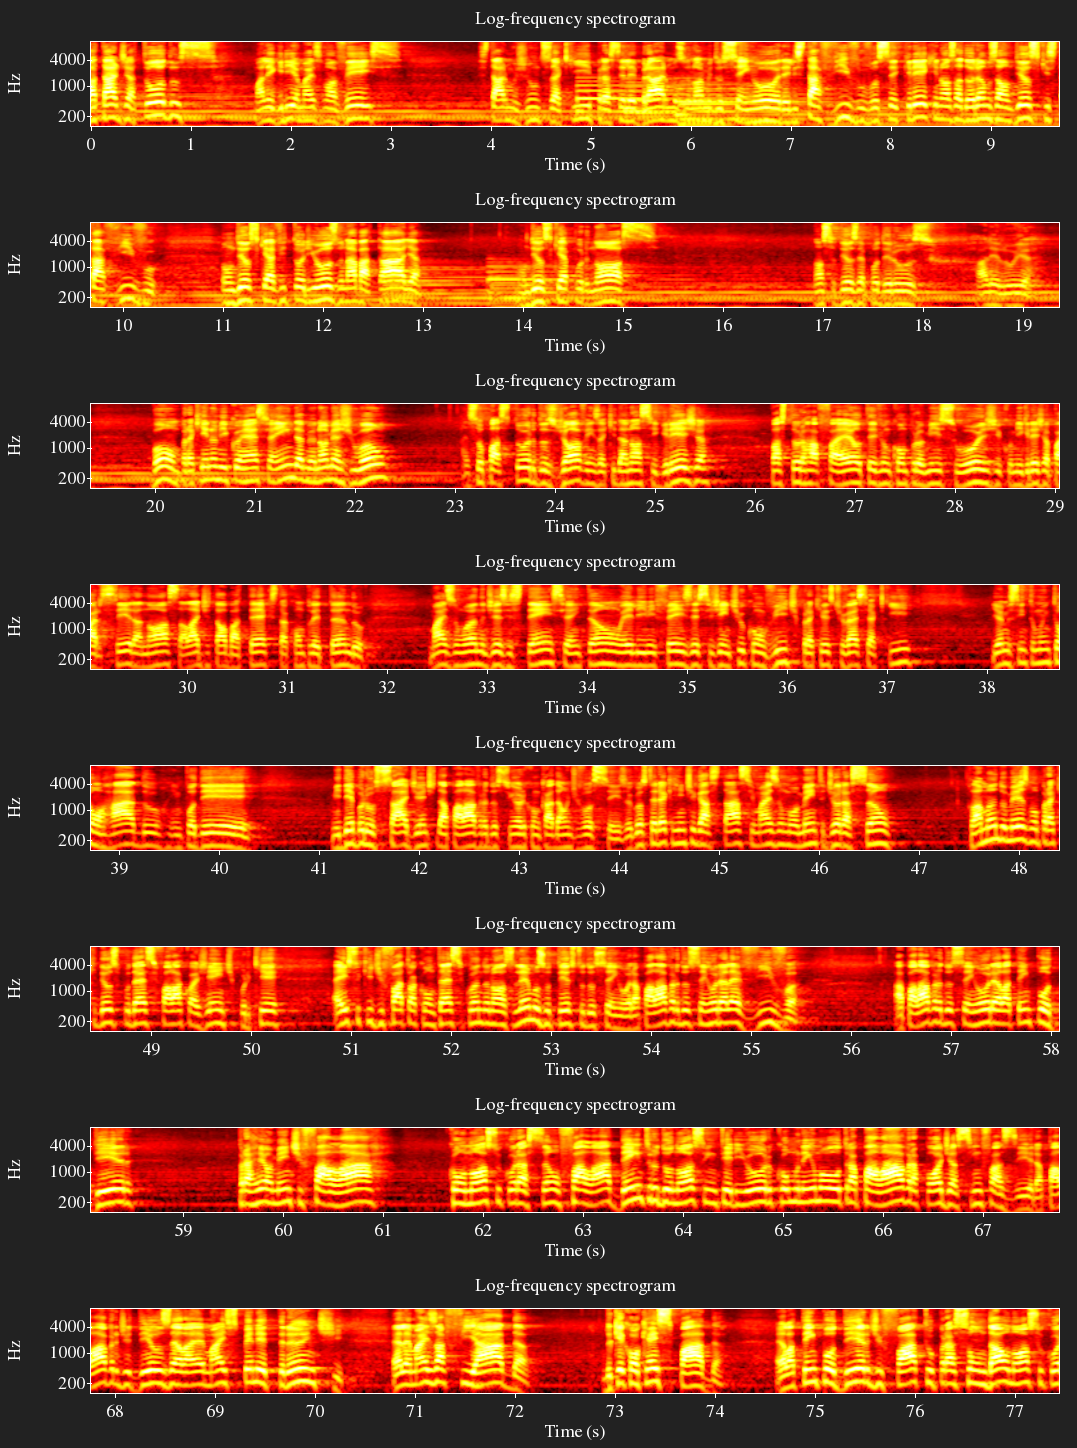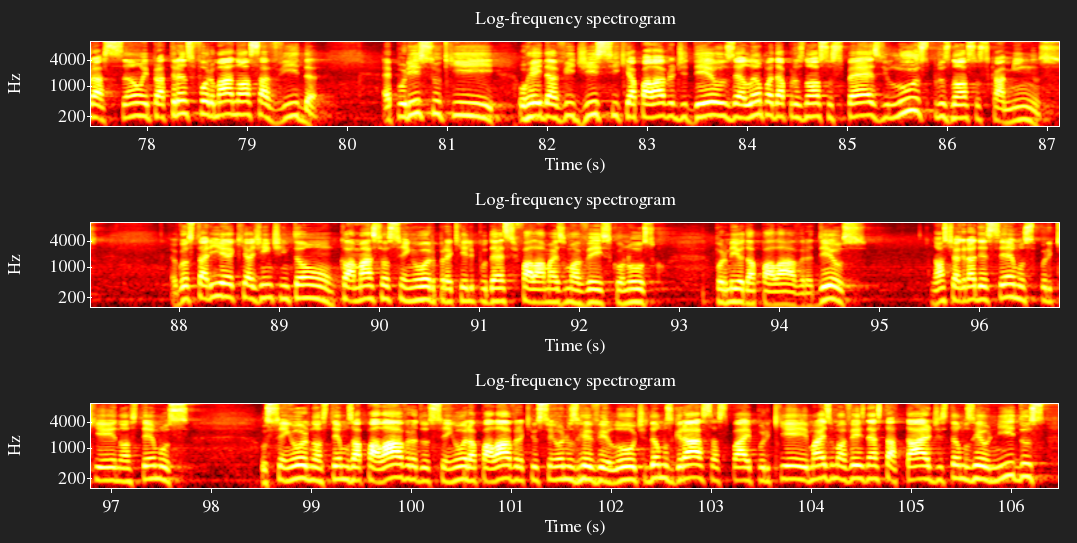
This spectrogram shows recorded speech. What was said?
Boa tarde a todos, uma alegria mais uma vez estarmos juntos aqui para celebrarmos o nome do Senhor. Ele está vivo. Você crê que nós adoramos a um Deus que está vivo, um Deus que é vitorioso na batalha, um Deus que é por nós. Nosso Deus é poderoso. Aleluia. Bom, para quem não me conhece ainda, meu nome é João. Eu sou pastor dos jovens aqui da nossa igreja pastor Rafael teve um compromisso hoje com uma igreja parceira nossa, lá de Taubaté, que está completando mais um ano de existência. Então, ele me fez esse gentil convite para que eu estivesse aqui. E eu me sinto muito honrado em poder me debruçar diante da palavra do Senhor com cada um de vocês. Eu gostaria que a gente gastasse mais um momento de oração, clamando mesmo para que Deus pudesse falar com a gente, porque é isso que de fato acontece quando nós lemos o texto do Senhor. A palavra do Senhor ela é viva a palavra do Senhor, ela tem poder para realmente falar com o nosso coração, falar dentro do nosso interior como nenhuma outra palavra pode assim fazer. A palavra de Deus, ela é mais penetrante, ela é mais afiada do que qualquer espada. Ela tem poder de fato para sondar o nosso coração e para transformar a nossa vida. É por isso que o rei Davi disse que a palavra de Deus é lâmpada para os nossos pés e luz para os nossos caminhos. Eu gostaria que a gente então clamasse ao Senhor para que Ele pudesse falar mais uma vez conosco por meio da palavra. Deus, nós te agradecemos porque nós temos o Senhor, nós temos a palavra do Senhor, a palavra que o Senhor nos revelou. Te damos graças, Pai, porque mais uma vez nesta tarde estamos reunidos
